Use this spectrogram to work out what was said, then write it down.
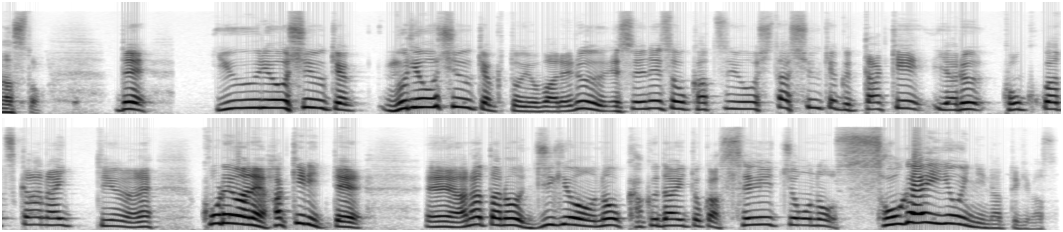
ますと。で有料集客無料集客と呼ばれる SNS を活用した集客だけやる広告は使わないっていうのはねこれはねはっきり言ってえー、あなたの事業の拡大とか成長の阻害要因になってきます。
